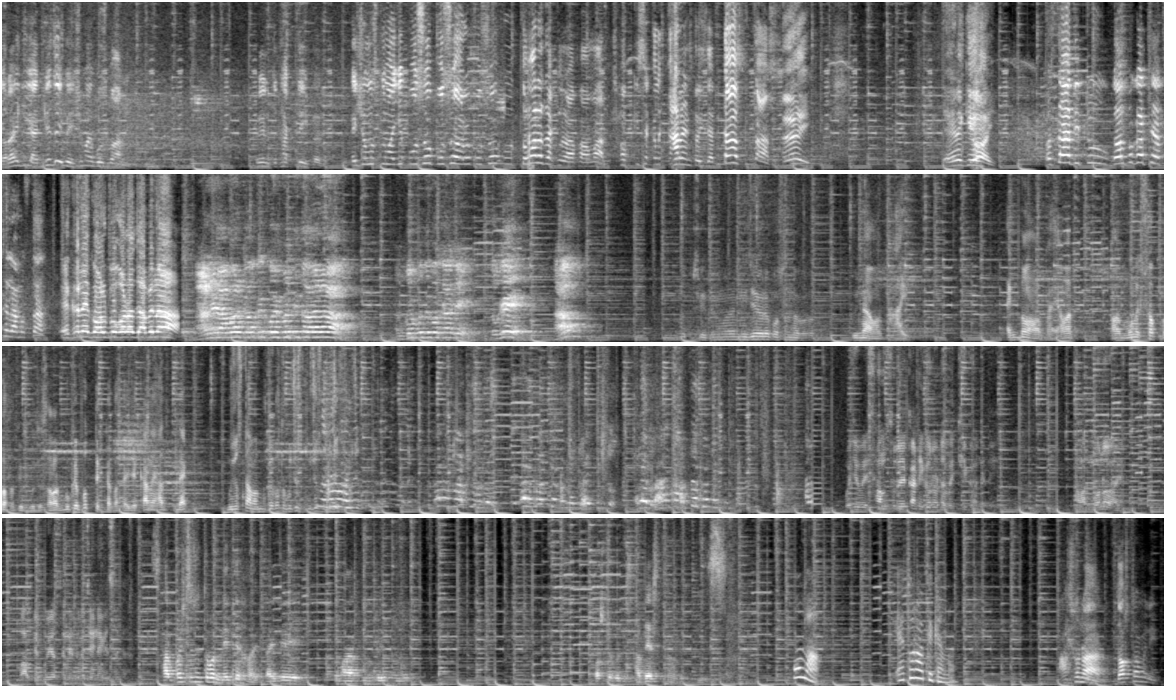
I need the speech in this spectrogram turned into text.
ধরাই দিয়ে যাইবে এই সময় বসবো আমি। ট্রেন তো থাকতেই পারে। এই সমস্ত মাইকে পোষো পোষো আরও পোষো। তোমারও দেখলে রাফা আমার। সব কিছু কারেন্ট হয়ে যায় টাস টাস। এই এখানে কি হয়? ওস্তাদ একটু গল্প করতে আসছিলাম ওস্তাদ। এখানে গল্প করা যাবে না। আরে আমার কাউকে কৈফত দিতে হবে না। আমি কৈফত দেবো কাকে তোকে? হ্যাঁ? বুঝছি তুমি মানে নিজে ওরা পছন্দ করো। তুই না আমার ভাই। একদম আমার ভাই আমার আমার মনের সব কথা তুই বুঝিস আমার বুকের প্রত্যেকটা কথা এই যে কানে হাত দেখ বুঝোস না আমার বুকের কথা বুঝিস বুঝিস বুঝিস বুঝিস। ওই যে ওই শামসুরের কাঠি করাটা ভাই ঠিক হয়নি ভাই। আমার মনে হয় আপনি বই আছেন এটা ওই জেনে গেছে। সারপ্রাইজটা যদি তোমার নিতে হয় তাই যে তোমার কষ্ট করে ছাদে আসতে হবে প্লিজ ও মা এত রাতে কেন? আসো না দশটা মিনিট।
